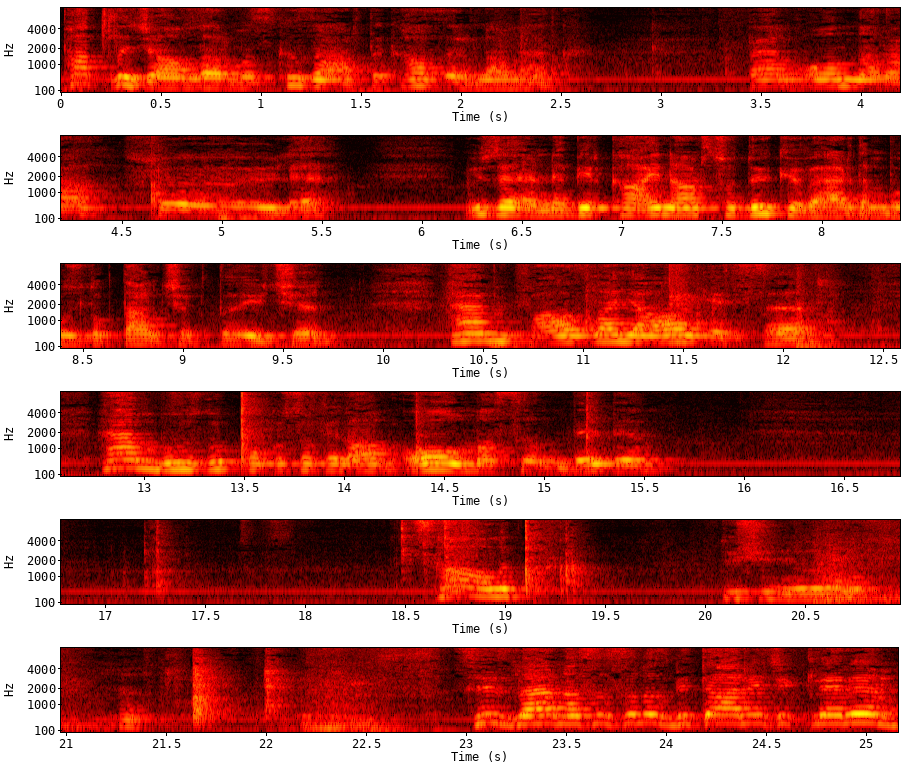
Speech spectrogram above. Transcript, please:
Patlıcanlarımız kızartık, hazırlanık. Ben onlara şöyle üzerine bir kaynar su döküverdim buzluktan çıktığı için. Hem fazla yağ geçsin, hem buzluk kokusu falan olmasın dedim. Sağlık düşünüyorum. Sizler nasılsınız bir taneciklerim?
